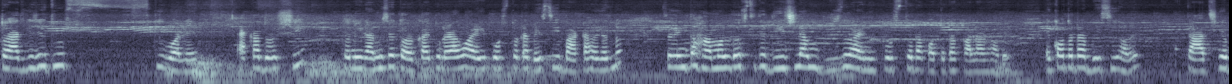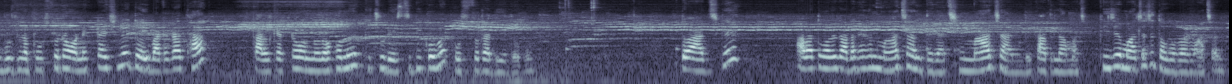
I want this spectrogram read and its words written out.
তো আজকে যেহেতু কি বলে, একাদশী, তো নিরামিষের তরকারি তুলে রাখব আর এই পোস্তটা বেশি বাটা হয়ে গেছিল। সেদিন তো হামল দোস্তিতে দিয়েছিলাম, বুঝতে পারিনি পোস্তটা কতটা কালার হবে কতটা বেশি হবে। তা আজকে বুঝলাম, পোস্তটা অনেকটাই ছিল, তো এই বাটাটা থাক। কালকে একটা অন্য রকমের কিছু রেসিপি করব, পোস্তটা দিয়ে দেবো। তো আজকে আবার তোমাদের দাদা এখন মাছ আনতে গেছে, মাছ আনবে, কাতলা মাছ। ফ্রিজে মাছ আছে, তবে আবার মাছ আনবে।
